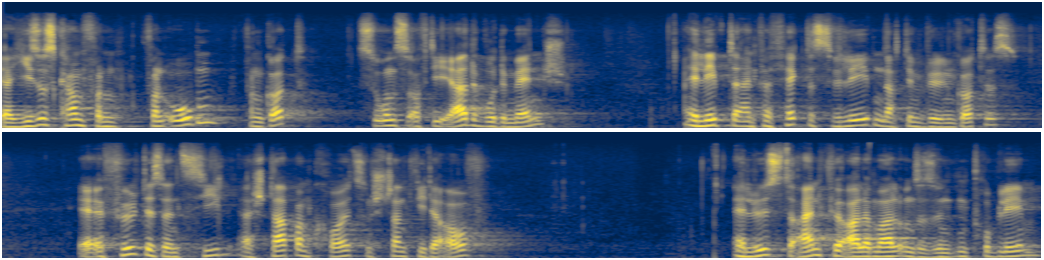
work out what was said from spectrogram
Ja, Jesus kam von, von oben, von Gott, zu uns auf die Erde, wurde Mensch er lebte ein perfektes Leben nach dem Willen Gottes. Er erfüllte sein Ziel, er starb am Kreuz und stand wieder auf. Er löste ein für allemal unser Sündenproblem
